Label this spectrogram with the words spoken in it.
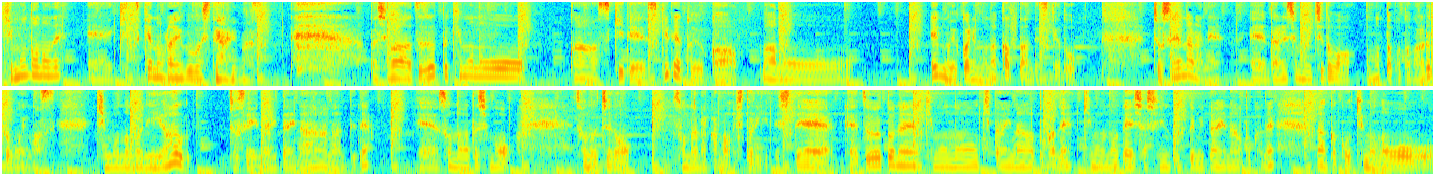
着物のね、えー着付けのライブをしております。私はずっと着物が好きで好きでというか、まあ、あの縁もゆかりもなかったんですけど女性ならね、えー誰しも一度は思ったことがあると思います着物の似合う女性になりたいなーなんてね、えーそんな私もそのうちのそんな中の一人でして、えーずっとね着物を着たいなとかね着物で写真撮ってみたいなとかねなんかこう着物を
